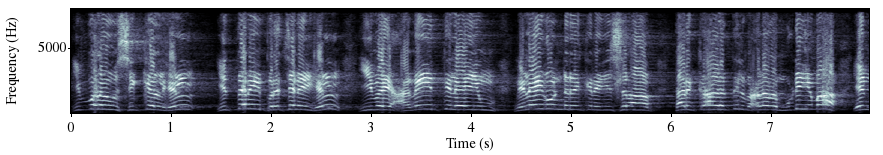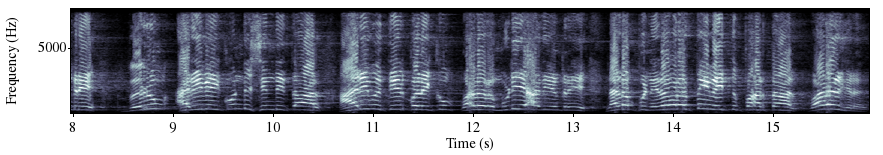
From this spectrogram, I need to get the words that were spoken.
இவ்வளவு சிக்கல்கள் இத்தனை பிரச்சனைகள் இவை அனைத்திலேயும் நிலை கொண்டிருக்கிற இஸ்லாம் தற்காலத்தில் வளர முடியுமா என்று வெறும் அறிவை கொண்டு சிந்தித்தால் அறிவு தீர்ப்பளிக்கும் வளர முடியாது என்று நடப்பு நிலவரத்தை வைத்து பார்த்தால் வளர்கிறது.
